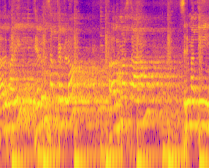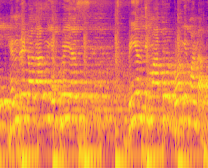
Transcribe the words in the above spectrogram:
తదుపరి తెలుగు సబ్జెక్టులో ప్రథమ స్థానం శ్రీమతి హెన్రిటా గారు ఎంపీఎస్ బిఎన్ తిమ్మాపూర్ భోగి మండల్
